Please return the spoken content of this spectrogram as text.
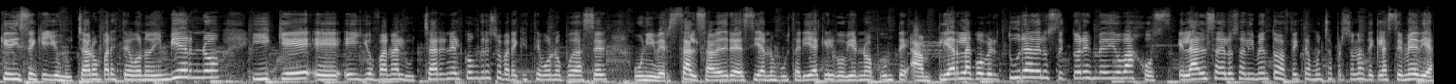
que dicen que ellos lucharon para este bono de invierno y que eh, ellos van a luchar en el Congreso para que este bono pueda ser universal. Saavedra decía, nos gustaría que el gobierno apunte a ampliar la cobertura de los sectores medio bajos. El alza de los alimentos afecta a muchas personas de clase media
